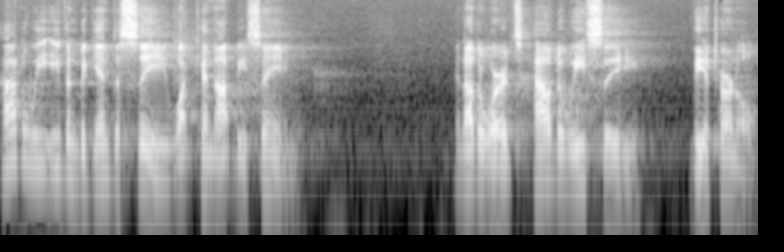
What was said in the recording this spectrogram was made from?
How do we even begin to see what cannot be seen? In other words, how do we see the eternal?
